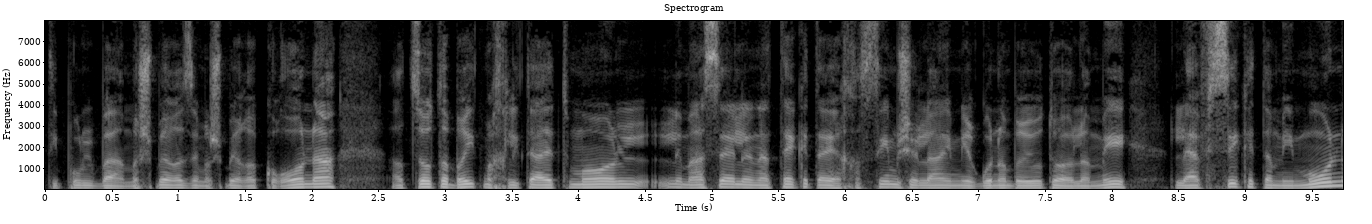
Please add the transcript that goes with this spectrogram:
טיפול במשבר הזה, משבר הקורונה. ארצות הברית מחליטה אתמול למעשה לנתק את היחסים שלה עם ארגון הבריאות העולמי, להפסיק את המימון.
